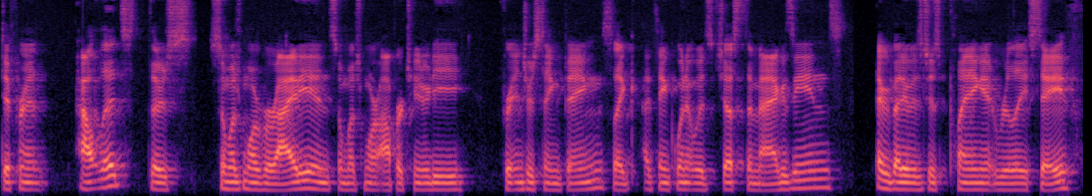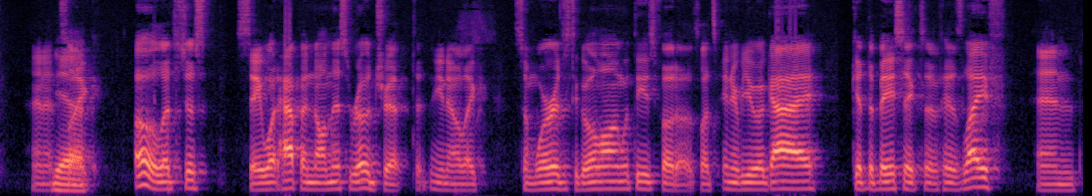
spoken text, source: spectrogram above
different outlets, there's so much more variety and so much more opportunity for interesting things. Like I think when it was just the magazines, everybody was just playing it really safe and it's Yeah. like, "Oh, let's just say what happened on this road trip." To, you know, like some words to go along with these photos. Let's interview a guy, get the basics of his life and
